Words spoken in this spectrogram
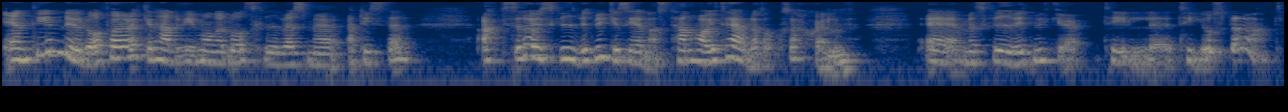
En till nu då. Förra veckan hade vi många låtskrivare som är artister. Axel har ju skrivit mycket senast. Han har ju tävlat också själv. Eh, men skrivit mycket till eh, Teos bland annat.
